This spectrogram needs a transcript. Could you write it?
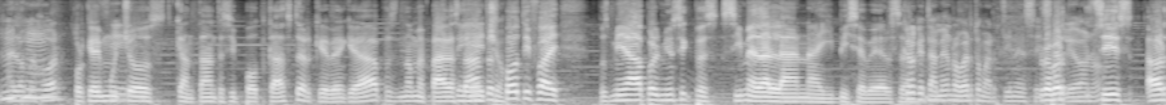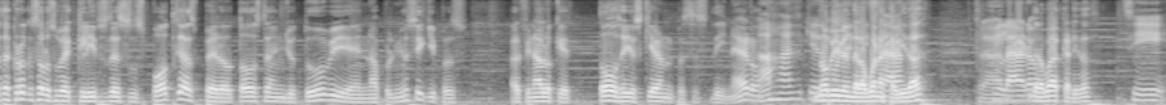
a lo mejor. Porque hay Sí. muchos cantantes y podcaster que ven que, ah, pues no me pagas De tanto hecho. Spotify. Pues mi Apple Music, pues sí me da lana y viceversa. Creo que también Roberto Martínez se Robert, salió, ¿no? sí, ahorita creo que solo sube clips de sus podcasts, pero todo está en YouTube y en Apple Music y pues al final lo que todos ellos quieren pues es dinero. Ajá, si no viven de la buena calidad, Claro. Claro. de la buena calidad. Sí.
